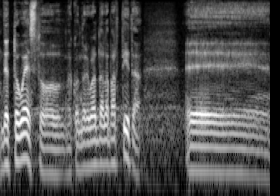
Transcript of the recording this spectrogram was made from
Detto questo, per quanto riguarda la partita, eh,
